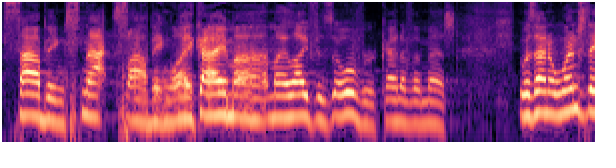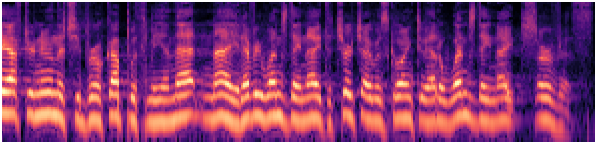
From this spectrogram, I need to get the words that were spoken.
sobbing, snot sobbing, like I'm, uh, my life is over, kind of a mess. It was on a Wednesday afternoon that she broke up with me, and that night, every Wednesday night, the church I was going to had a Wednesday night service.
